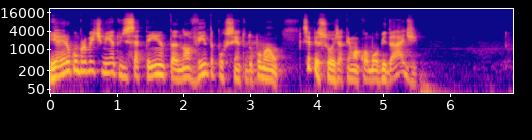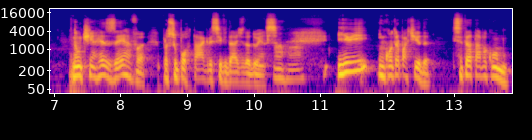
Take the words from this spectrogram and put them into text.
E aí era o comprometimento de 70%, 90% do pulmão. Se a pessoa já tem uma comorbidade, não tinha reserva para suportar a agressividade da doença. Aham. E, em contrapartida, se tratava como?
